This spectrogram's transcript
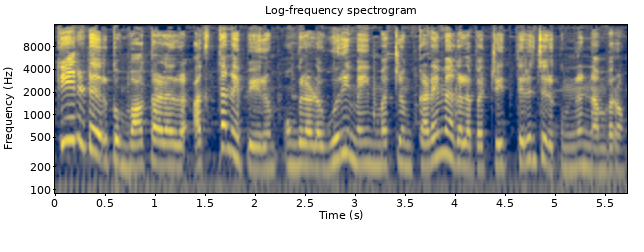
கீறிட்டு இருக்கும் வாக்காளர்கள் அத்தனை பேரும் உங்களோட உரிமை மற்றும் கடமைகளை பற்றி தெரிஞ்சிருக்கும்னு நம்புறோம்.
